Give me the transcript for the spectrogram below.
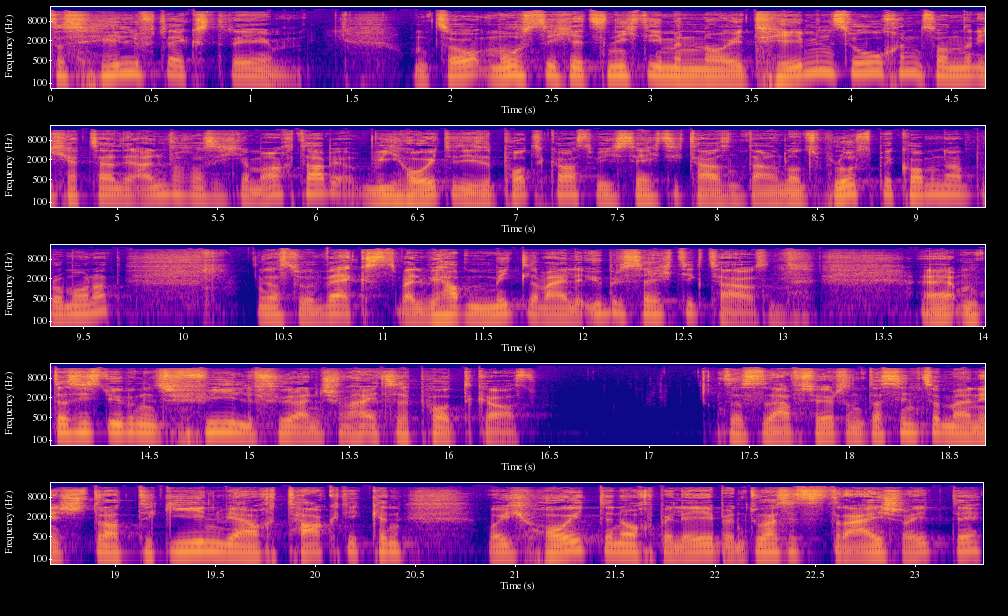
das hilft extrem. Und so musste ich jetzt nicht immer neue Themen suchen, sondern ich erzähle einfach, was ich gemacht habe, wie heute dieser Podcast, wie ich 60.000 Downloads plus bekommen habe pro Monat, dass du wächst, weil wir haben mittlerweile über 60.000. Äh, und das ist übrigens viel für einen Schweizer Podcast dass du es aufhörst. Und das sind so meine Strategien wie auch Taktiken, wo ich heute noch belebe. Und du hast jetzt drei Schritte.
